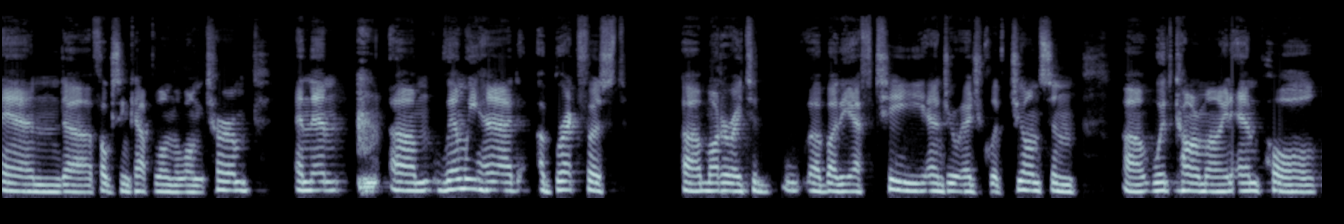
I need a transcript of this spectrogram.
and uh, focusing capital on the long term. And then, um, then we had a breakfast uh, moderated uh, by the FT, Andrew Edgecliffe Johnson, uh, with Carmine and Paul.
